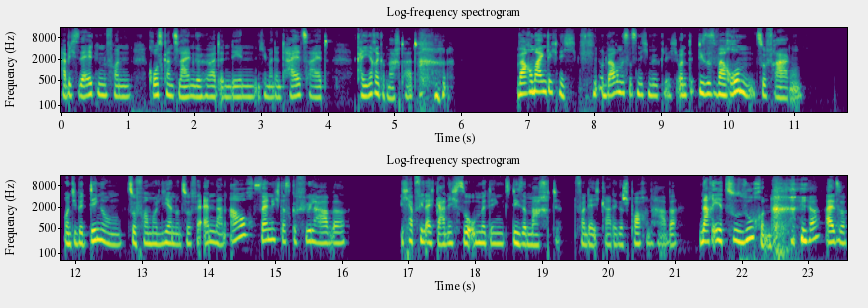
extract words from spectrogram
habe ich selten von Großkanzleien gehört, in denen jemand in Teilzeit Karriere gemacht hat. warum eigentlich nicht? Und warum ist es nicht möglich? Und dieses Warum zu fragen und die Bedingungen zu formulieren und zu verändern, auch wenn ich das Gefühl habe, ich habe vielleicht gar nicht so unbedingt diese Macht, von der ich gerade gesprochen habe. Nach ihr zu suchen, ja, also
